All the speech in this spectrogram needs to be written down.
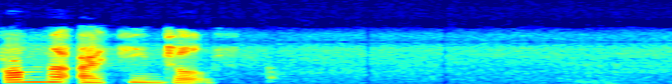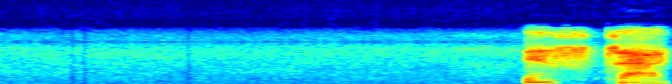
from the archangels is that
